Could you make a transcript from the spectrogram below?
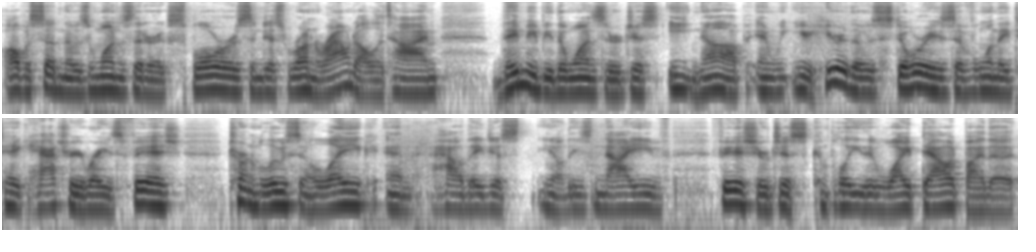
all of a sudden those ones that are explorers and just run around all the time they may be the ones that are just eaten up. And we, you hear those stories of when they take hatchery raised fish turn them loose in a lake and how they just you know these naive fish are just completely wiped out by the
